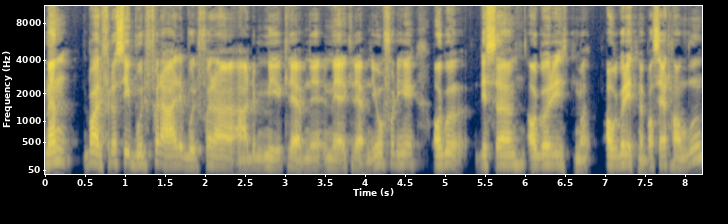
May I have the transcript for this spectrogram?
Men bare for å si hvorfor er, hvorfor er det mye krevende, mer krevende? Jo, fordi disse algoritme, algoritmebasert handel,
